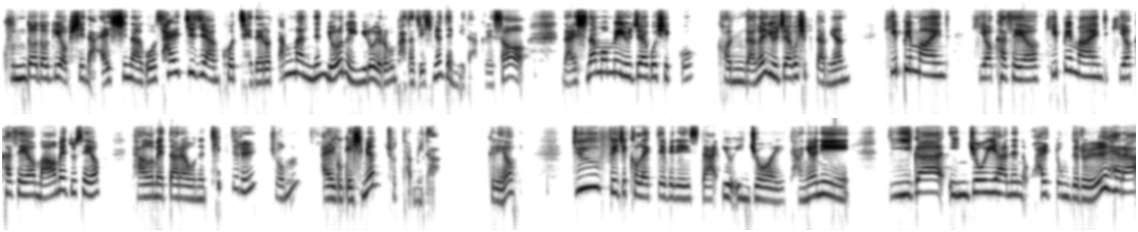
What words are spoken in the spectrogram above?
군더더기 없이 날씬하고 살찌지 않고 제대로 딱 맞는 이런 의미로 여러분 받아주시면 됩니다. 그래서 날씬한 몸매 유지하고 싶고 건강을 유지하고 싶다면 keep in mind 기억하세요. keep in mind 기억하세요. 마음에 두세요. 다음에 따라오는 팁들을 좀 알고 계시면 좋답니다. 그래요? Do physical activities that you enjoy. 당연히 네가 enjoy하는 활동들을 해라.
